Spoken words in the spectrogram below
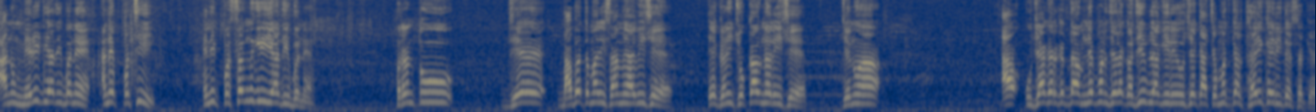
આનું મેરિટ યાદી બને અને પછી એની પસંદગી યાદી બને. પરંતુ જે બાબત અમારી સામે આવી છે એ ઘણી ચોંકાવનારી છે. જેનું આ આ ઉજાગર કરતાં અમને પણ જરાક અજીબ લાગી રહ્યું છે કે આ ચમત્કાર થઈ કઈ રીતે શકે?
